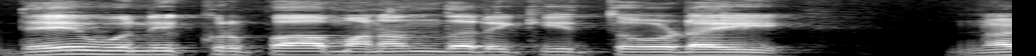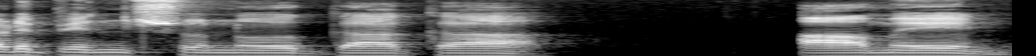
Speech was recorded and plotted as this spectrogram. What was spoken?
దేవుని కృప మనందరికీ తోడై నడిపించును గాక. ఆమెన్.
